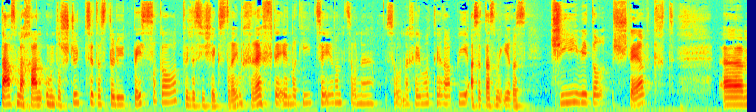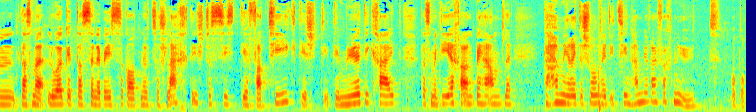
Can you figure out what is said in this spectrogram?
dass man kann unterstützen dass den Leuten besser geht, weil das ist extrem kräfteenergiezehrend, so eine, so eine Chemotherapie. Also, dass man ihres Qi wieder stärkt, ähm, dass man schaut, dass es ihnen besser geht, nicht so schlecht ist, dass sie die Fatigue, die, die, die Müdigkeit, dass man die kann behandeln kann. Da haben wir in der Schulmedizin haben wir einfach nichts. Oder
